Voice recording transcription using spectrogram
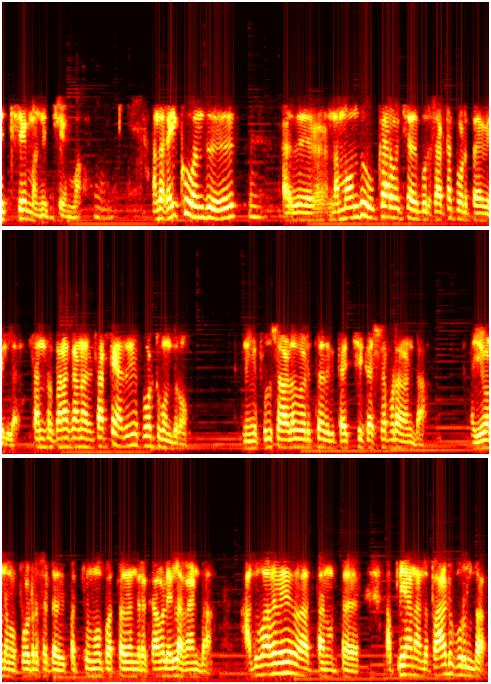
நிச்சயமா நிச்சயமா. அந்த ஹைக்கூ வந்து. அது நம்ம வந்து உட்கார வச்சு அதுக்கு ஒரு சட்டை போட தேவையில்லை. தன் தனக்கான சட்டை அதுவே போட்டு வந்துடும் நீங்க புதுசா அளவு எடுத்து அதுக்கு தச்சு கஷ்டப்பட வேண்டாம். ஐயோ நம்ம போடுற சட்டை அது பத்துமோ பத்தாதுங்கிற கவலை எல்லாம் வேண்டாம். அதுவாகவே தன் த- அப்படியான அந்த பாடுபொருள் தான்.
